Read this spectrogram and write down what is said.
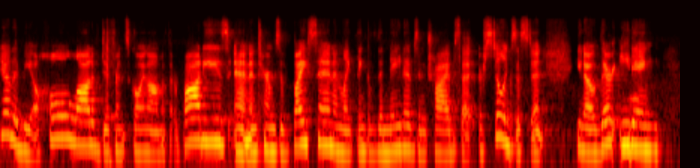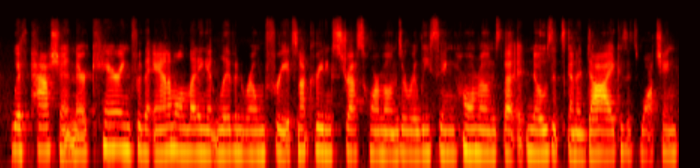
yeah, there'd be a whole lot of difference going on with our bodies. And in terms of bison, and like think of the natives and tribes that are still existent, you know, they're eating with passion. They're caring for the animal and letting it live and roam free. It's not creating stress hormones or releasing hormones that it knows it's going to die because it's watching.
